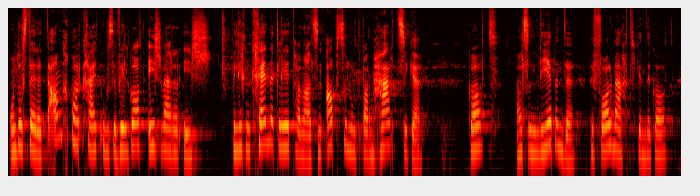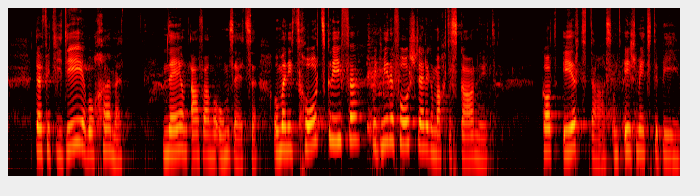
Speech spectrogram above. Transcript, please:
Und aus dieser Dankbarkeit heraus, weil Gott ist, wer er ist, weil ich ihn kennengelernt habe als einen absolut barmherzigen Gott, als einen liebenden, bevollmächtigenden Gott, darf ich die Ideen, die kommen, nehmen und anfangen umsetzen. Und wenn ich zu kurz greife mit meinen Vorstellungen, macht das gar nichts. Gott ehrt das und ist mit dabei.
